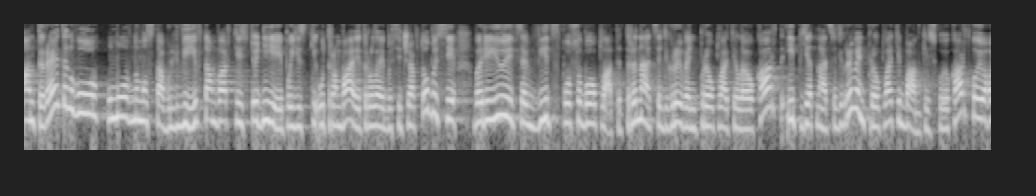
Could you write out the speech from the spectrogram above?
антирейтингу умовному став Львів. Там вартість однієї поїздки у трамваї, тролейбусі чи автобусі варіюється від способу оплати: 13 гривень при оплаті леокарт і 15 гривень при оплаті банківською карткою.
